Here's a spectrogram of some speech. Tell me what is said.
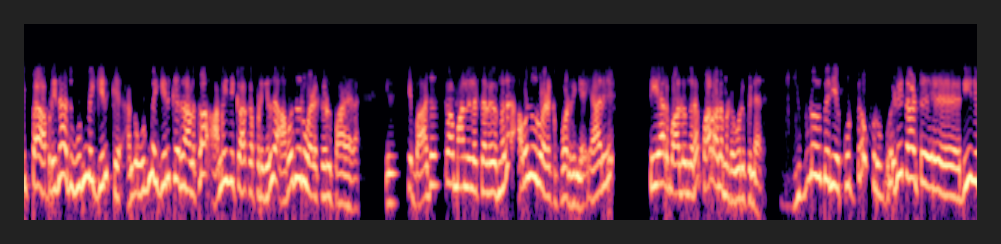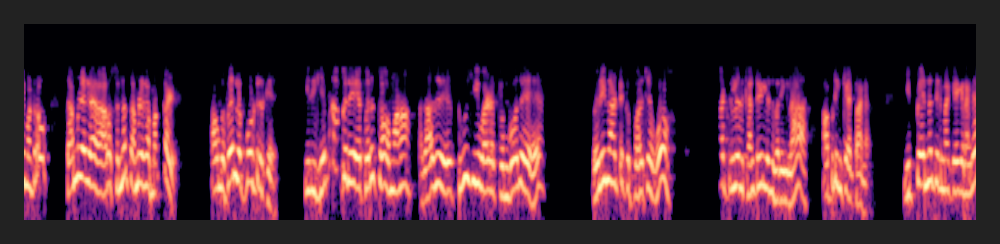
இப்ப அப்படின்னா அது உண்மை இருக்கு. அந்த உண்மை இருக்கிறதுனால தான் அமைதி காக்கப்படுகிறது. அவதூறு வழக்குகள் பா இது பாஜக மாநில தலைவர் மேல அவதூறு வழக்கு போடுறீங்க. யாரு? டிஆர் பாலுங்கிற பாராளுமன்ற உறுப்பினர். இவ்வளவு பெரிய குற்றம் ஒரு வெளிநாட்டு நீதிமன்றம் தமிழக அரசுன்னா தமிழக மக்கள் அவங்க பேர்ல போட்டிருக்கு. இது எவ்வளவு பெரிய பெருத்தவமானம் அதாவது டூ ஜி வழக்கும் போது வெளிநாட்டுக்கு பறிச்ச ஓ நாட்டிலேருந்து கண்ட்ரிலேருந்து வரீங்களா அப்படின்னு கேட்டாங்க. இப்போ என்ன தெரியுமா கேட்குறாங்க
